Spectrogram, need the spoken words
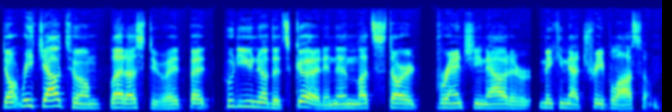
Don't reach out to them, let us do it. But who do you know that's good? And then let's start branching out or making that tree blossom.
